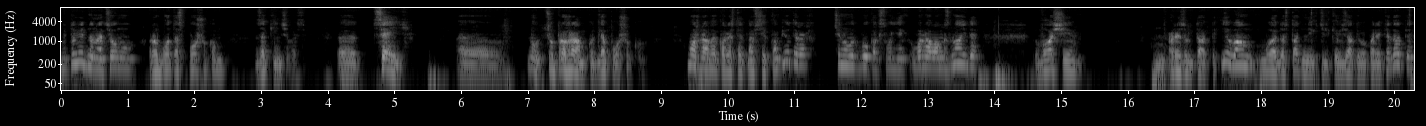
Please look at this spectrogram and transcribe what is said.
Відповідно, на цьому робота з пошуком закінчилась. Е, Цей, е, ну, цю програмку для пошуку можна використати на всіх комп'ютерах чи ноутбуках своїх. Вона вам знайде ваші результати, і вам буде достатньо їх тільки взяти і перекидати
